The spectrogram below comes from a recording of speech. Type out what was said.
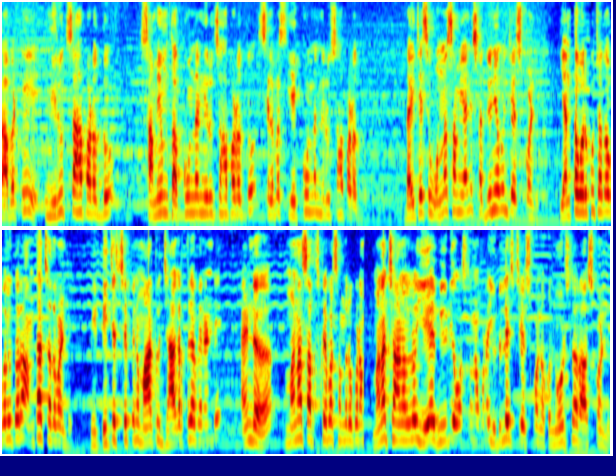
కాబట్టి నిరుత్సాహపడొద్దు. సమయం తక్కువ ఉందని నిరుత్సాహపడొద్దు. సిలబస్ ఎక్కువ ఉందని నిరుత్సాహపడొద్దు. దయచేసి ఉన్న సమయాన్ని సద్వినియోగం చేసుకోండి. ఎంతవరకు చదవగలుగుతారో అంతా చదవండి. మీ టీచర్స్ చెప్పిన మాటలు జాగ్రత్తగా వినండి. అండ్ మన సబ్స్క్రైబర్స్ అందరూ కూడా మన ఛానల్లో ఏ వీడియో వస్తున్నా కూడా యూటిలైజ్ చేసుకోండి. ఒక నోట్స్లో రాసుకోండి.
